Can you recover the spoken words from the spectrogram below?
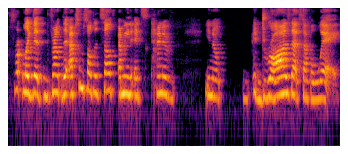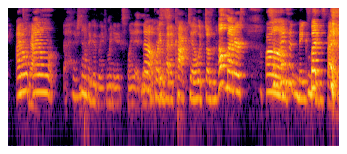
fr- like the from the Epsom salt itself. I mean, it's kind of, you know, it draws that stuff away. I don't. I don't. There's not a good way for me to explain it. And No, of course, I've had a cocktail, which doesn't help matters. Um, Sometimes it makes but- things better.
